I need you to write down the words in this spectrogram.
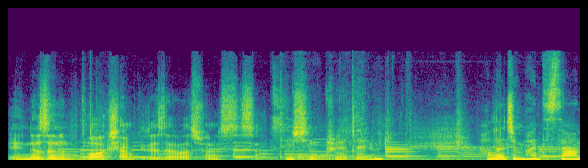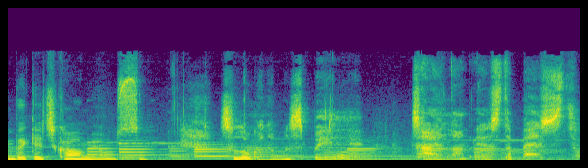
E, Naz Hanım bu akşamki rezervasyon listesi. Teşekkür ederim. Halacığım hadi sen de geç kalmıyor musun? Sloganımız belli. Thailand is the best.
